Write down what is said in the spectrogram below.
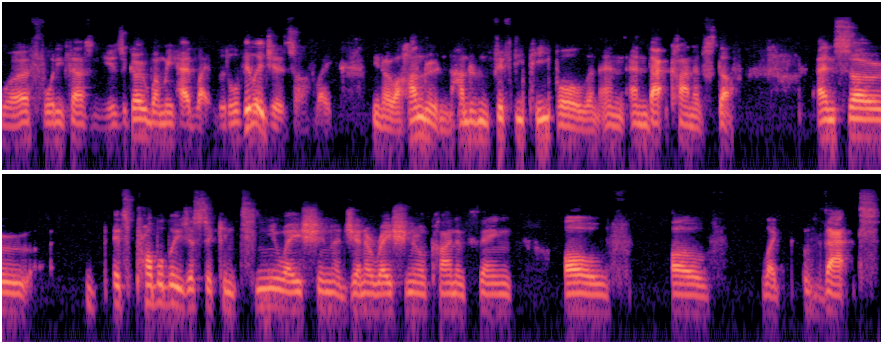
were 40,000 years ago when we had like little villages of like, you know, 100 and 150 people and, and, and that kind of stuff. And so it's probably just a continuation, a generational kind of thing of, of like that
